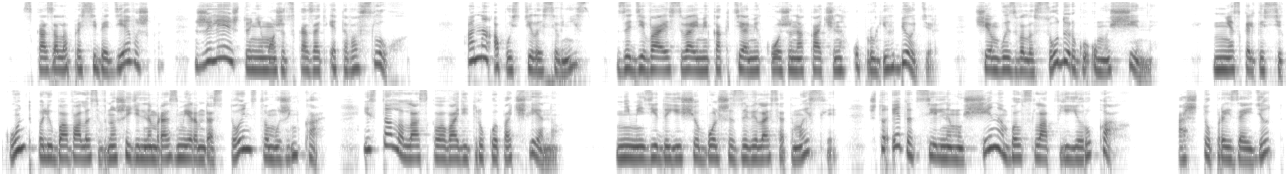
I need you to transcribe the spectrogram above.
– сказала про себя девушка, жалея, что не может сказать этого вслух. Она опустилась вниз, задевая своими когтями кожу накачанных упругих бедер, чем вызвала судорогу у мужчины. Несколько секунд полюбовалась внушительным размером достоинства муженька и стала ласково водить рукой по члену. Немезида еще больше завелась от мысли, что этот сильный мужчина был слаб в ее руках. А что произойдет,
